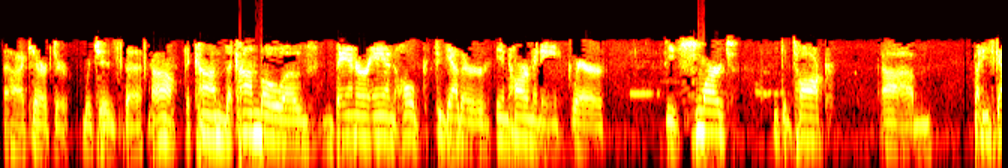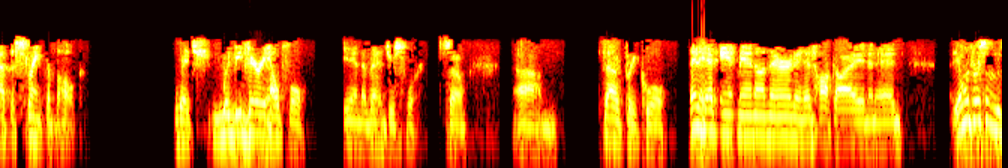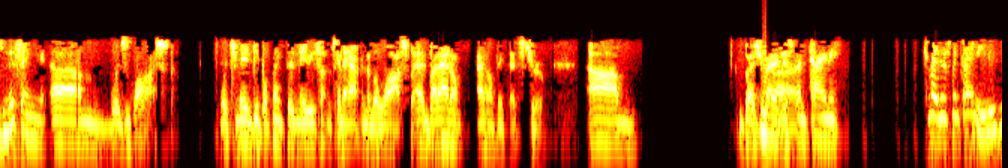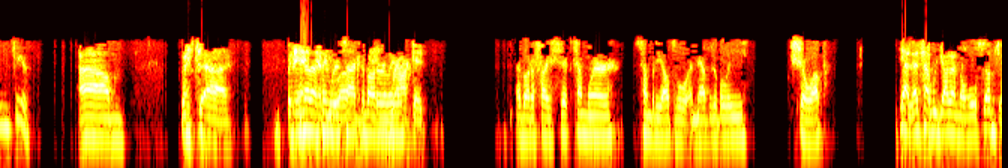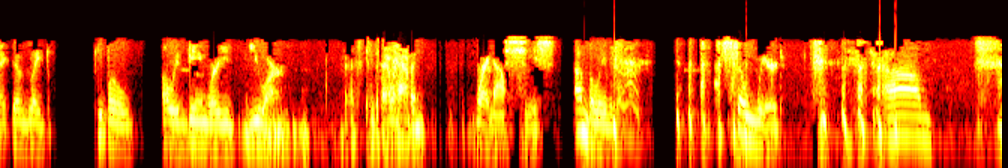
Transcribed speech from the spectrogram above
uh, character, which is the Oh. the com the combo of Banner and Hulk together in harmony, where he's smart, he can talk, um, but he's got the strength of the Hulk, which would be very helpful in Avengers Four. So, um, so that was pretty cool. And it had Ant Man on there, and it had Hawkeye, and it had the only person who was missing um, was Wasp which made people think that maybe something's going to happen to the wasp, Uh, but I don't. I don't think that's true. Um, but She might have uh, just been tiny. Midas been tiny. He didn't see her. Um, but uh, but Another thing we were talking about earlier. Rocket. About if I sit somewhere, somebody else will inevitably show up. Yeah, that's how we got on the whole subject of like people always being where you you are. That's, that what happened? Right now. Jeez, unbelievable. so weird. um,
